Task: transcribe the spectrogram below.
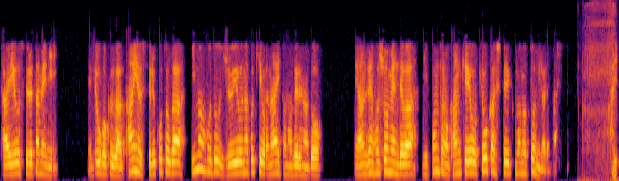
対応するために両国が関与することが今ほど重要な時はないと述べるなど安全保障面では日本との関係を強化していくものとみられます。はい。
